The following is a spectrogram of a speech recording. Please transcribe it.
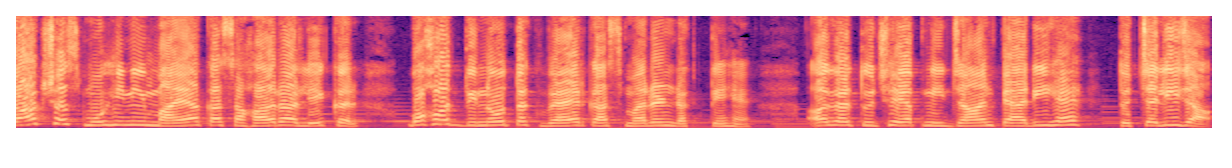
राक्षस मोहिनी माया का सहारा लेकर बहुत दिनों तक वैर का स्मरण रखते हैं। अगर तुझे अपनी जान प्यारी है तो चली जा।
